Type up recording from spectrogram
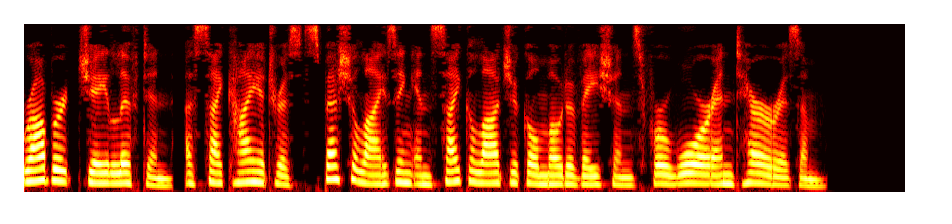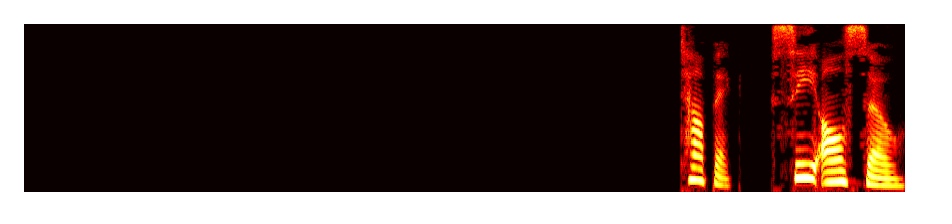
Robert J. Lifton, a psychiatrist specializing in psychological motivations for war and terrorism. Topic. See also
